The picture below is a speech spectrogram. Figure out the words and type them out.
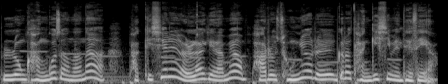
물론 광고 전화나 받기 싫은 연락이라면 바로 종료를 끌어당기시면 되세요.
